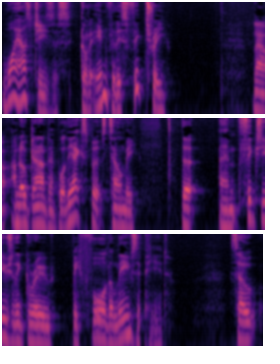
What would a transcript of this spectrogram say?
Why has Jesus got it in for this fig tree? Now, I'm no gardener, but the experts tell me that um, figs usually grew before the leaves appeared. So,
